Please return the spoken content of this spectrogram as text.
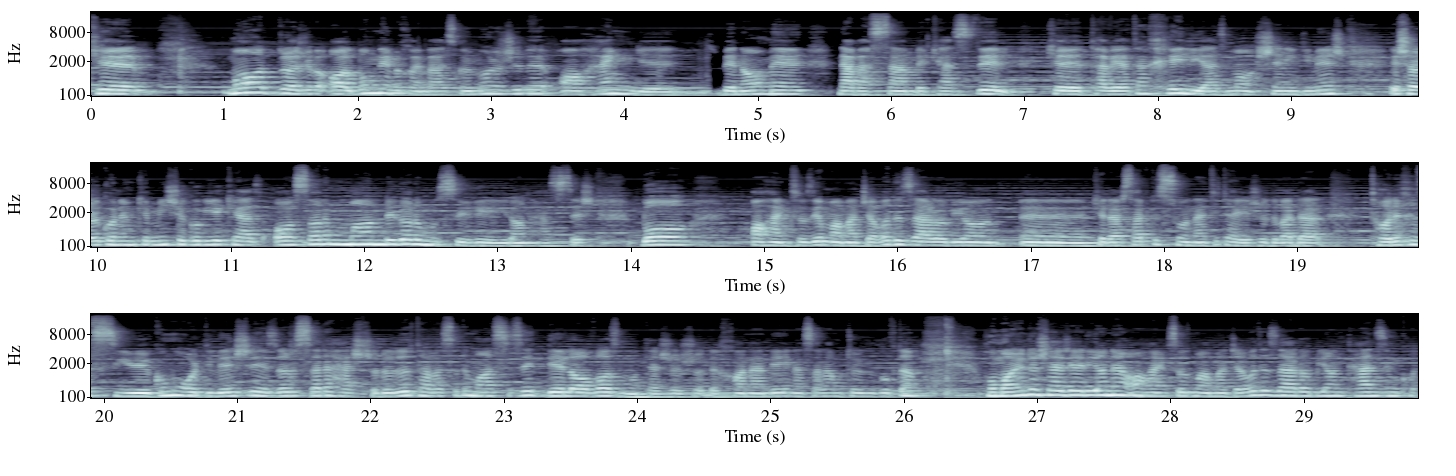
که ما راجع به آلبوم نمی‌خوایم بحث کنیم ما راجع به آهنگ به نام نبستم به کسدل که طبیعتا خیلی از ما شنیدیمش اشاره کنیم که میشه گفت یکی از آثار ماندگار موسیقی ایران هستش. با آهنگسازی محمد جواد زرابیان که در سبک سنتی تهیه شده و در تاریخ 31 اردیبهشت 1382 توسط مؤسسه دلاواز منتشر شده. خواننده این اثر همونطور که گفتم همایون شجریان آهنگساز محمد جواد زرابیان تنظیم کن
